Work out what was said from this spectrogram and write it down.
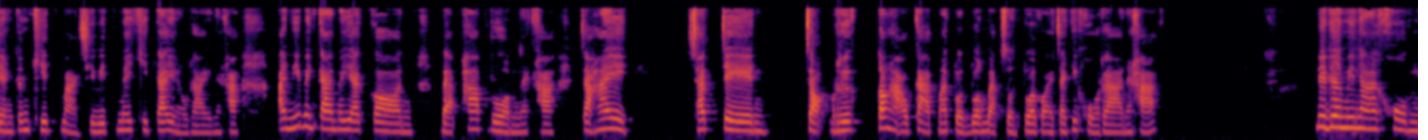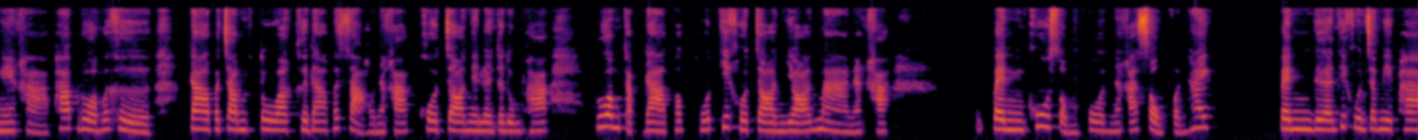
ยังต้นคิด หมากชีวิตไม่คิดได้อย่างไรนะคะ อันนี้เป็นการพยากรณ์แบบภาพรวมนะคะ จะให้ชัดเจนเจาะลึกต้องหาโอกาสมาตรวจดวงแบบส่วนตัวกับอาจารย์ที่โครานะคะในเดือนมีนาคมนี้ค่ะ ภาพรวมก็คือ ดาวประจำตัวคือดาวพระเสาร์นะคะ โคจรในเรือนกระดุมพระ ร่วมกับดาวพระพุธที่โคจรย้อนมานะคะ เป็นคู่สมพลนะคะ ส่งผลให้เป็นเดือนที่คุณจะมีภา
